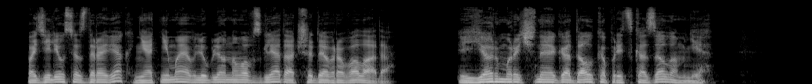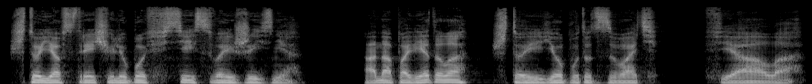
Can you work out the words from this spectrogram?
— поделился здоровяк, не отнимая влюбленного взгляда от шедевра Валада. «Ярмарочная гадалка предсказала мне, что я встречу любовь всей своей жизни». Она поведала, что ее будут звать Фиала.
